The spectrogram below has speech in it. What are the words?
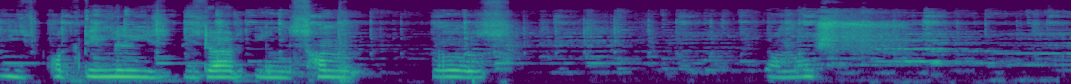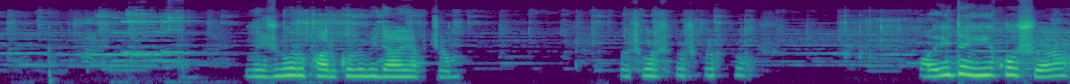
Biz at değiliz. Bizler insanız. Yanlış. Mecbur parkuru bir daha yapacağım. Koş koş koş koş koş. Ayı da iyi koşuyor.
